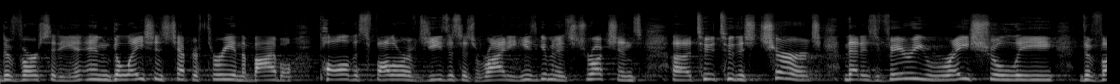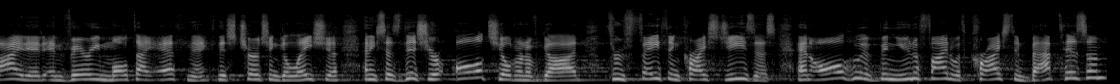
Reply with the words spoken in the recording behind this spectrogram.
diversity. In Galatians chapter 3 in the Bible, Paul, this follower of Jesus, is writing. He's given instructions uh, to, to this church that is very racially divided and very multi ethnic, this church in Galatia. And he says this You're all children of God through faith in Christ Jesus. And all who have been unified with Christ in baptism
